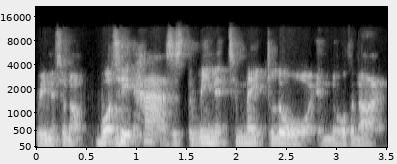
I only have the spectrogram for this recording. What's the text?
remit or not. What mm. it has is the remit to make law in Northern Ireland.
